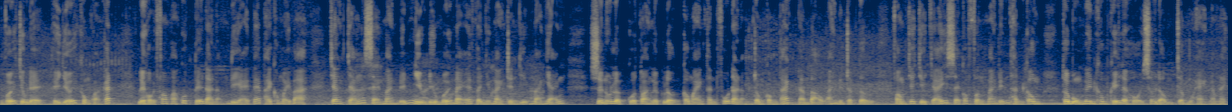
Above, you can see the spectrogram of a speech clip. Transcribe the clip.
Với chủ đề Thế giới không khoảng cách, lễ hội pháo hoa quốc tế Đà Nẵng DIFF 2023 chắc chắn sẽ mang đến nhiều điều mới mẻ và những màn trình diễn mãn nhãn. Sự nỗ lực của toàn lực lượng công an thành phố Đà Nẵng trong công tác đảm bảo an ninh trật tự, phòng cháy chữa cháy sẽ có phần mang đến thành công, thổi bùng lên không khí lễ hội sôi động trong mùa hè năm nay.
